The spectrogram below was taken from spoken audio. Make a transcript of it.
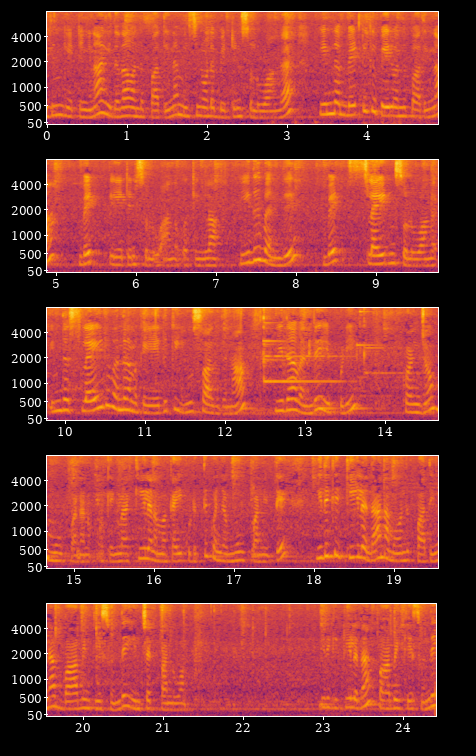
எதுன்னு கேட்டிங்கன்னா இதை தான் வந்து பார்த்திங்கன்னா மிஷினோட பெட்டுன்னு சொல்லுவாங்க. இந்த பெட்டுக்கு பேர் வந்து பார்த்திங்கன்னா பெட் பிளேட்டுன்னு சொல்லுவாங்க. ஓகேங்களா? இது வந்து பெட் ஸ்லைடுன்னு சொல்லுவாங்க. இந்த ஸ்லைடு வந்து நமக்கு எதுக்கு யூஸ் ஆகுதுன்னா இதை வந்து இப்படி கொஞ்சம் மூவ் பண்ணணும். ஓகேங்களா? கீழே நம்ம கை கொடுத்து கொஞ்சம் மூவ் பண்ணிவிட்டு இதுக்கு கீழே தான் நம்ம வந்து பார்த்திங்கன்னா பாபின் பீஸ் வந்து இன்செர்ட் பண்ணுவோம். இதுக்கு கீழே தான் பாபின் கேஸ் வந்து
